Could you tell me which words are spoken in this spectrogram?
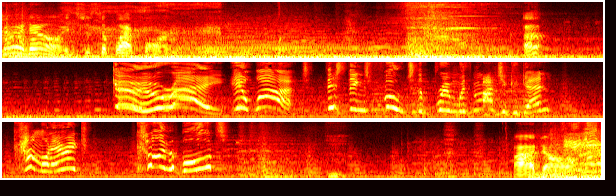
No, I don't. It's just a platform. Oh, Hooray! It worked! This thing's full to the brim with magic again! Come on, Erik! Climb aboard! I don't.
